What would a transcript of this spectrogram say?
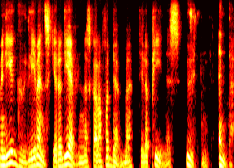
men de ugudelige mennesker og djevlene skal han fordømme til å pines uten ende.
